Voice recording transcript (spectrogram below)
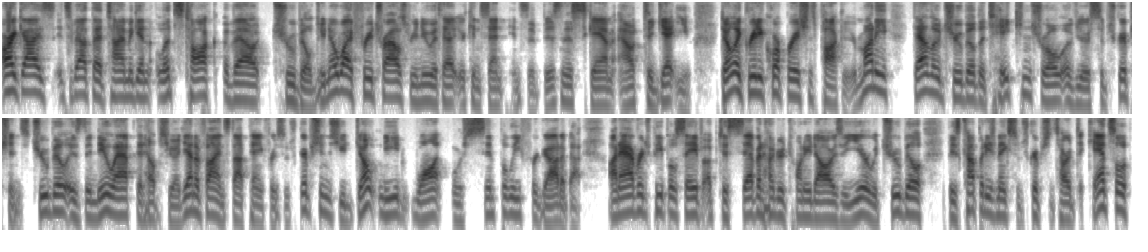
All right, guys, it's about that time again. Let's talk about Truebill. Do you know why free trials renew without your consent? It's a business scam out to get you. Don't let greedy corporations pocket your money. Download Truebill to take control of your subscriptions. Truebill is the new app that helps you identify and stop paying for subscriptions you don't need, want, or simply forgot about. On average, people save up to $720 a year with Truebill because companies make subscriptions hard to cancel.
